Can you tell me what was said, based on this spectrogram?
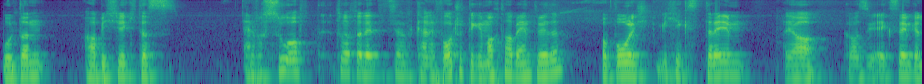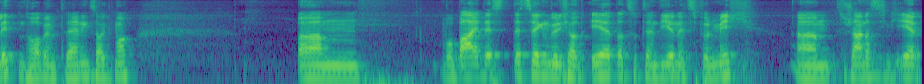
Und dann habe ich wirklich das einfach so oft, zu oft erlebt, dass ich keine Fortschritte gemacht habe, entweder, obwohl ich mich extrem, ja, quasi extrem gelitten habe im Training, sag ich mal. Ähm, wobei, des, deswegen würde ich halt eher dazu tendieren, jetzt für mich ähm, zu schauen, dass ich mich eher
